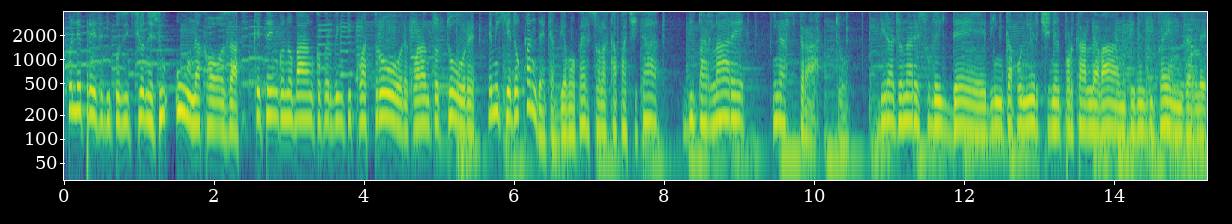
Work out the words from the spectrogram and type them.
quelle prese di posizione su una cosa che tengono banco per 24 ore, 48 ore. E mi chiedo quando è che abbiamo perso la capacità di parlare in astratto di ragionare sulle idee, di incaponirci nel portarle avanti, nel difenderle.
